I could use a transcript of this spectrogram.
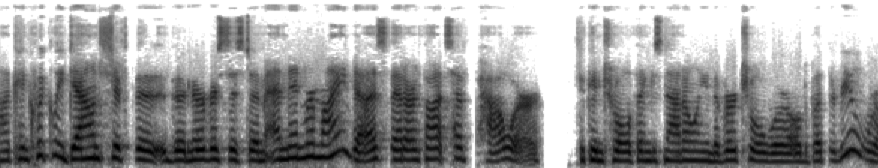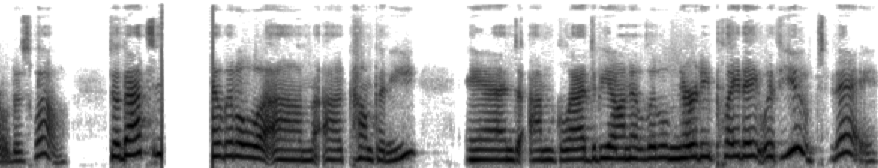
uh, can quickly downshift the, the nervous system and then remind us that our thoughts have power to control things not only in the virtual world, but the real world as well. So that's my little um, uh, company. And I'm glad to be on a little nerdy play date with you today.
